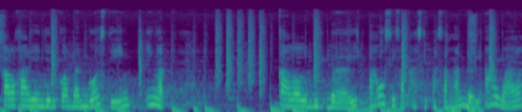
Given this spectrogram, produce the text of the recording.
Kalau kalian jadi korban ghosting ingat kalau lebih baik tahu sifat asli pasangan dari awal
